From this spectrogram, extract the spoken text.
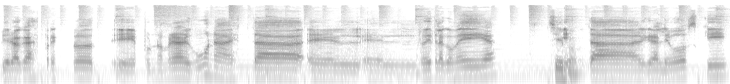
Pero acá, por ejemplo, eh, por nombrar alguna, está el, Rey de la Comedia, está el Gran Lebowski,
